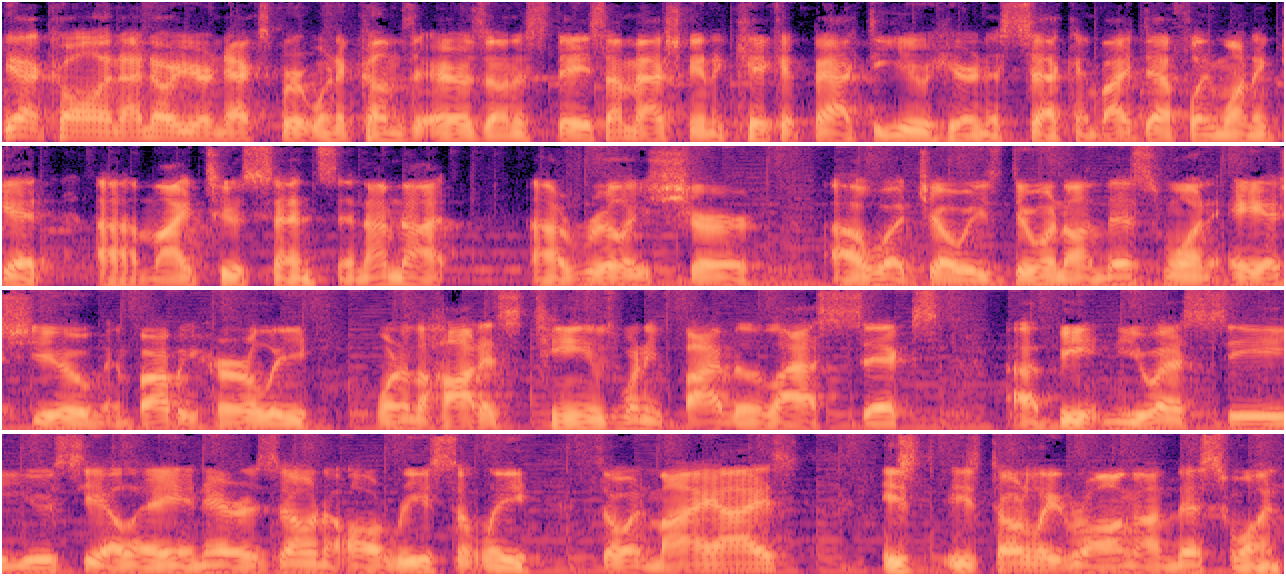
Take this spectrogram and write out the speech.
Yeah, Colin, I know you're an expert when it comes to Arizona State. So I'm actually going to kick it back to you here in a second. But I definitely want to get uh, my two cents in. I'm not uh, really sure uh, what Joey's doing on this one. ASU and Bobby Hurley, one of the hottest teams, winning five of the last six, uh, beating USC, UCLA, and Arizona all recently. So in my eyes, he's he's totally wrong on this one.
